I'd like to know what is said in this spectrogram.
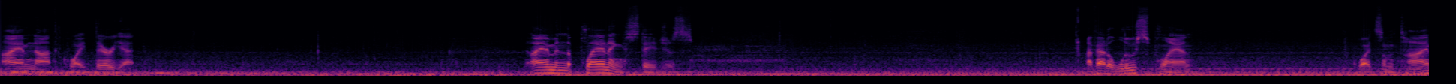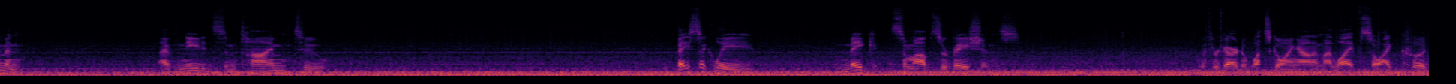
I am not quite there yet. I am in the planning stages. I've had a loose plan for quite some time, and I've needed some time to basically make some observations with regard to what's going on in my life so I could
